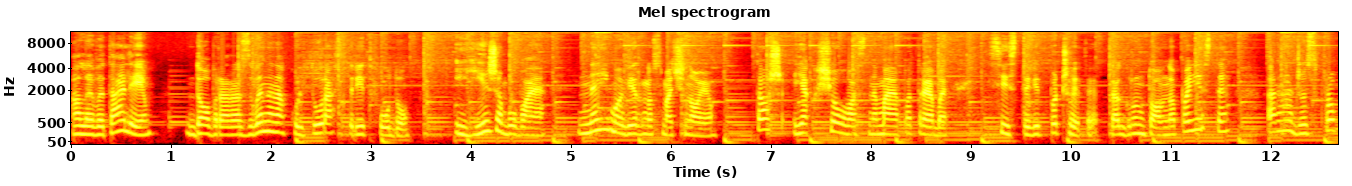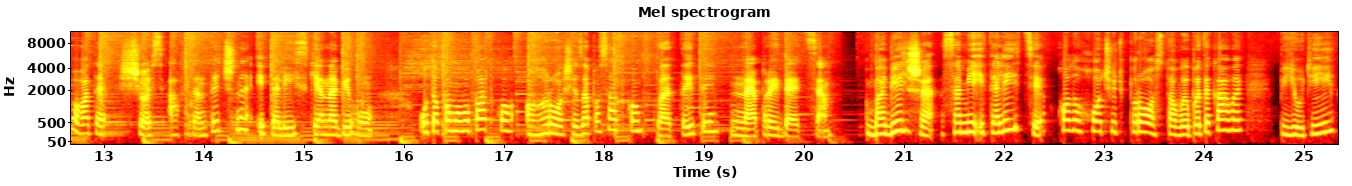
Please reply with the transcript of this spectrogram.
Але в Італії добре розвинена культура стрітфуду, і їжа буває неймовірно смачною. Тож, якщо у вас немає потреби сісти відпочити та ґрунтовно поїсти, раджу спробувати щось автентичне італійське на бігу. У такому випадку гроші за посадку платити не прийдеться. Ба більше самі італійці, коли хочуть просто випити кави, п'ють її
